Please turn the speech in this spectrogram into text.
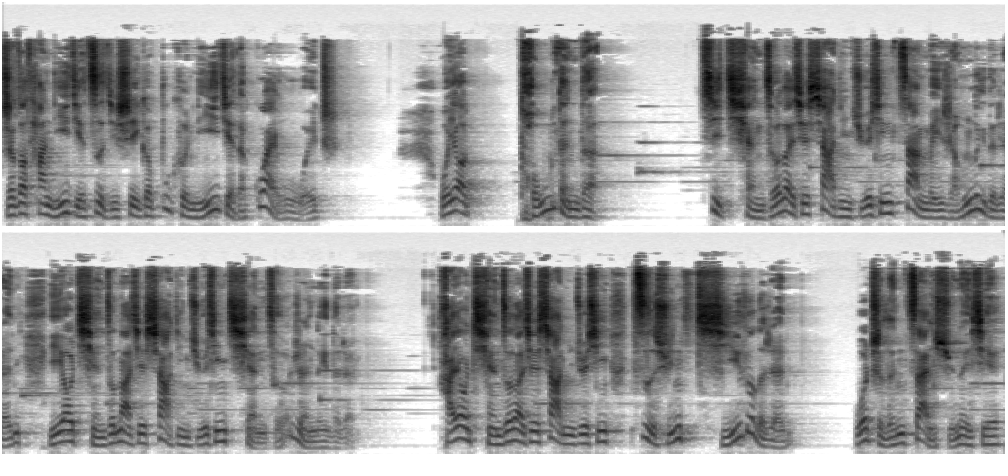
直到他理解自己是一个不可理解的怪物为止。我要同等的，既谴责那些下定决心赞美人类的人，也要谴责那些下定决心谴责人类的人，还要谴责那些下定决心自寻其乐的人。我只能赞许那些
